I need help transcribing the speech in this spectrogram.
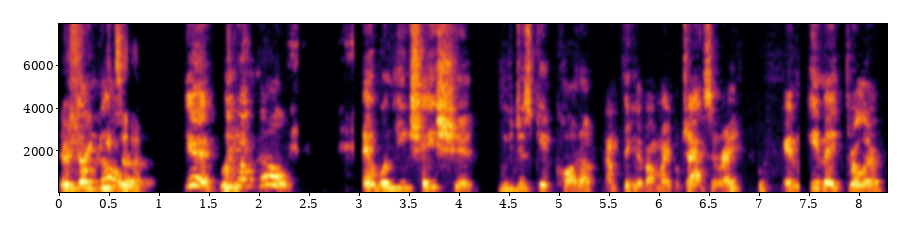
There's We free know. pizza. Yeah, you don't know. And when you chase shit, you just get caught up. I'm thinking about Michael Jackson, right? And he made Thriller,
